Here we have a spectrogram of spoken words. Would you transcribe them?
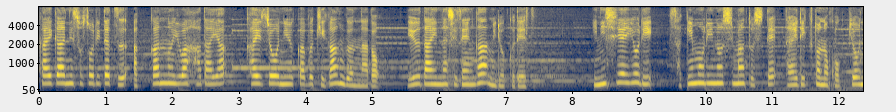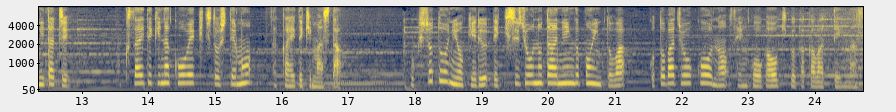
海岸にそそり立つ圧巻の岩肌や海上に浮かぶ奇岩群など雄大な自然が魅力です。古より先森の島として大陸との国境に立ち、国際的な交易地としても栄えてきました。沖諸島における歴史上のターニングポイントは言葉上皇の選考が大きく関わっています。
